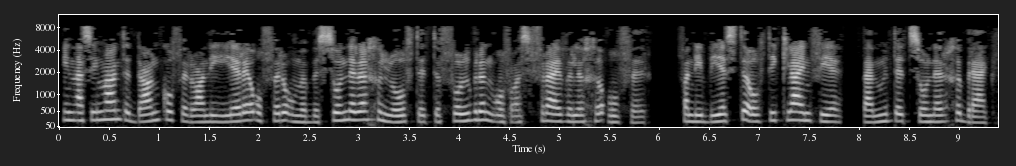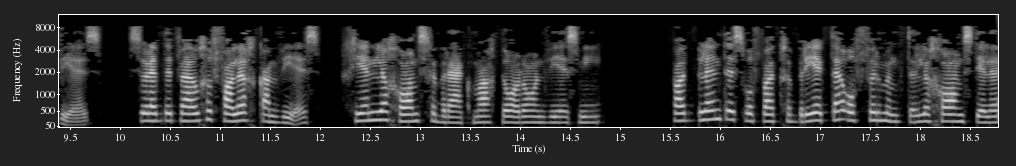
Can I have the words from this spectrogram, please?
En als iemand een dankoffer aan die Heere offer om een bijzondere gelofte te volbrengen of als vrijwillige offer, van die beeste of die kleinvee, dan moet het zonder gebrek wees, zodat so het wel gevallig kan wees, geen lichaamsgebrek mag daaraan wees nie. Wat blind is of wat gebreekte of verminkte lichaamsdele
